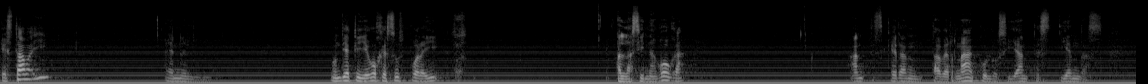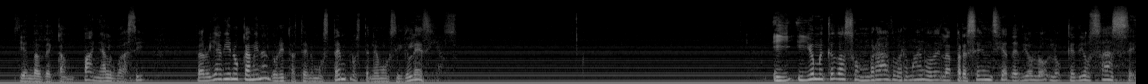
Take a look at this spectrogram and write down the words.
Estaba ahí en el un día que llegó Jesús por ahí a la sinagoga, antes que eran tabernáculos y antes tiendas, tiendas de campaña, algo así, pero ya vino caminando, ahorita tenemos templos, tenemos iglesias. Y, yo me quedo asombrado, hermano, de la presencia de Dios, lo que Dios hace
